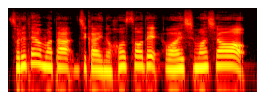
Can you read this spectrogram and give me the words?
それではまた次回の放送でお会いしましょう。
